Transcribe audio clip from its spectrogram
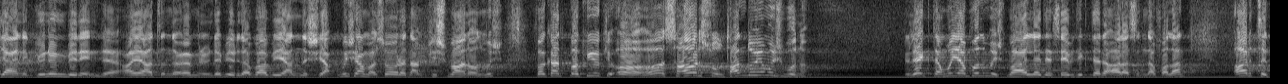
Yani günün birinde hayatında ömründe bir defa bir yanlış yapmış ama sonradan pişman olmuş. Fakat bakıyor ki oho Sağır Sultan duymuş bunu. Reklamı yapılmış mahallede sevdikleri arasında falan. Artık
